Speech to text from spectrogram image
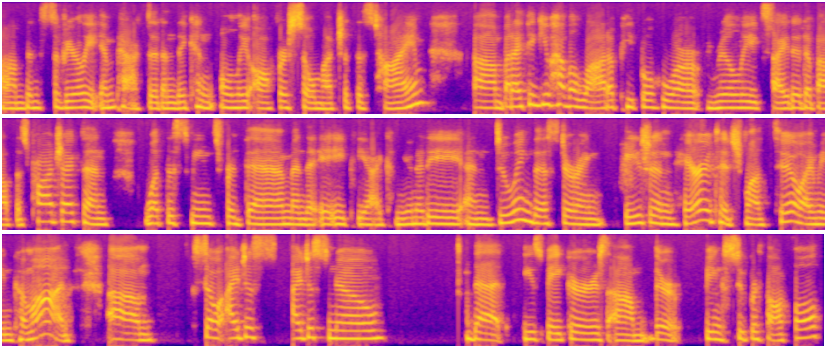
um, been severely impacted and they can only offer so much at this time. Um, but I think you have a lot of people who are really excited about this project and what this means for them and the AAPI community and doing this during Asian Heritage Month too. I mean, come on. Um, so I just, I just know that these bakers, um, they're being super thoughtful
